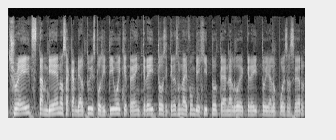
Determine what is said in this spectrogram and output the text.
Trades también, o sea, cambiar tu dispositivo y que te den crédito. Si tienes un iPhone viejito, te dan algo de crédito, ya lo puedes hacer.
